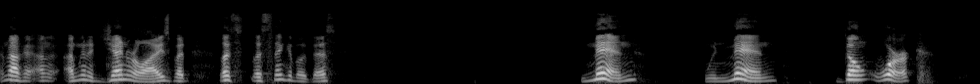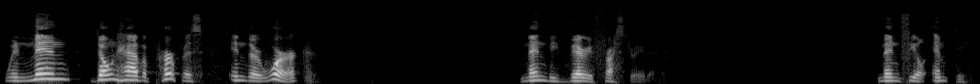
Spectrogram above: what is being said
I'm not going to, I'm going to generalize, but let's, let's think about this. Men, when men don't work, when men don't have a purpose in their work, men be very frustrated. Men feel empty.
